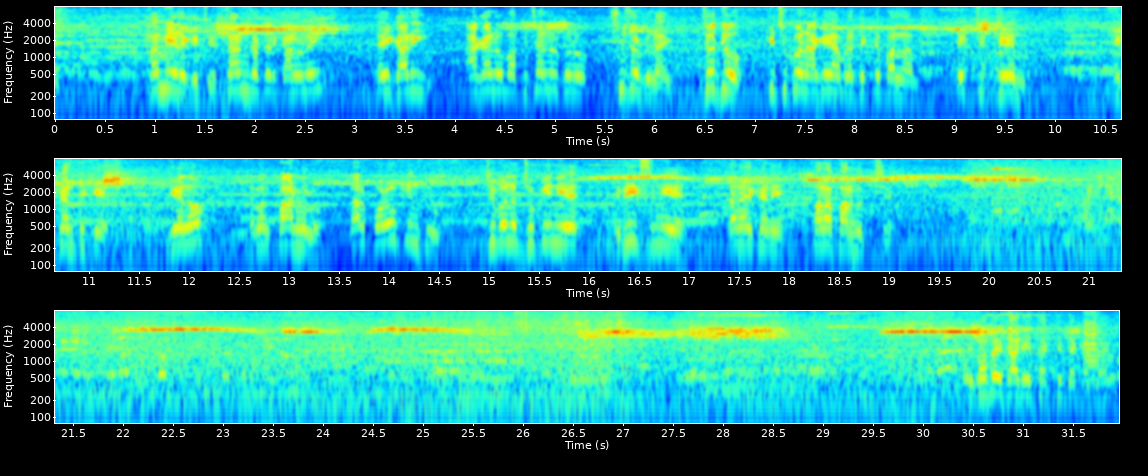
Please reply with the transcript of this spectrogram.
থামিয়ে রেখেছে। যানজটের কারণেই এই গাড়ি আগানো বা পিছানোর কোনো সুযোগ নাই। যদিও কিছুক্ষণ আগে আমরা দেখতে পারলাম, একটি ট্রেন এখান থেকে গেল। এবং পার হলো। তারপরেও কিন্তু জীবনের ঝুঁকি নিয়ে, রিস্ক নিয়ে তারা এখানে পারাপার হচ্ছে। এভাবে দাঁড়িয়ে থাকতে দেখা যায়।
